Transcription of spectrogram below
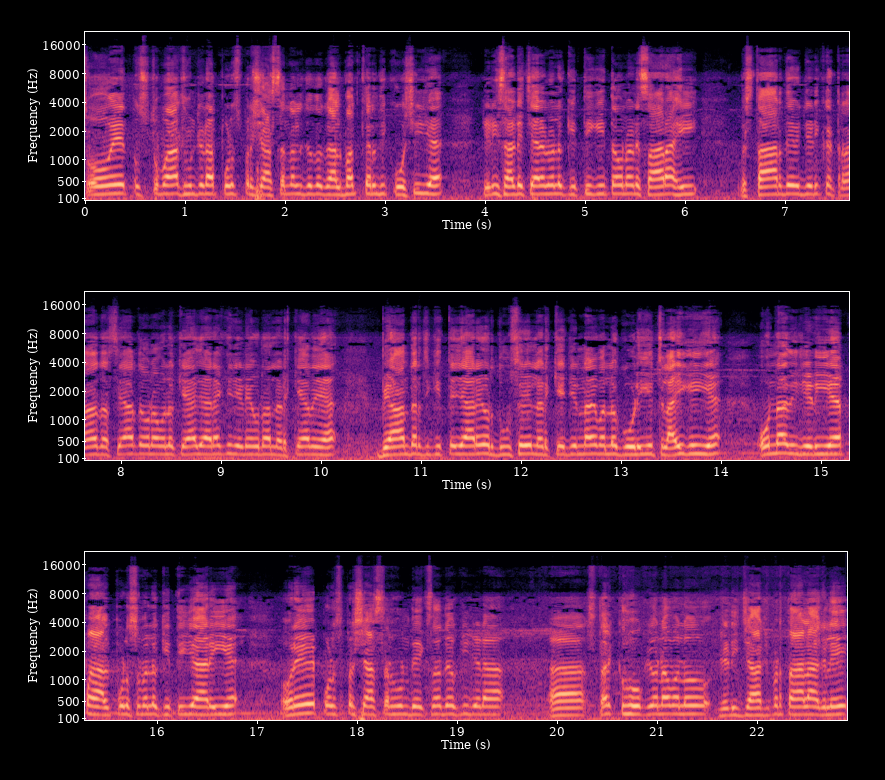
ਸੋ ਇਹ ਉਸ ਤੋਂ ਬਾਅਦ ਹੁਣ ਜਿਹੜਾ ਪੁਲਿਸ ਪ੍ਰਸ਼ਾਸਨ ਨਾਲ ਜਦੋਂ ਗੱਲਬਾਤ ਕਰਨ ਦੀ ਕੋਸ਼ਿਸ਼ ਹੈ, ਜਿਹੜੀ ਸਾਡੇ ਚੈਨਲ ਵੱਲੋਂ ਕੀਤੀ ਗਈ ਤਾਂ ਉਹਨਾਂ ਨੇ ਸਾਰਾ ਹੀ ਵਿਸਤਾਰ ਦੇ ਵਿੱਚ ਜਿਹੜੀ ਘਟਨਾ ਦੱਸਿਆ ਤੇ ਉਹਨਾਂ ਵੱਲੋਂ ਕਿਹਾ ਜਾ ਰਿਹਾ ਕਿ ਜਿਹੜੇ ਉਹਨਾਂ ਲੜਕਿਆਂ ਦੇ ਆ, ਬਿਆਨ ਦਰਜ ਕੀਤੇ ਜਾ ਰਹੇ ਔਰ ਦੂਸਰੇ ਲੜਕੇ ਜਿਨ੍ਹਾਂ ਵੱਲੋਂ ਗੋਲੀ ਚਲਾਈ ਗਈ ਹੈ, ਉਹਨਾਂ ਦੀ ਜਿਹੜੀ ਹੈ ਭਾਲ ਪੁਲਿਸ ਵੱਲੋਂ ਕੀਤੀ ਜਾ ਰਹੀ ਹੈ ਔਰ ਇਹ ਪੁਲਿਸ ਪ੍ਰਸ਼ਾਸਨ ਹੁਣ ਦੇਖ ਸਕਦੇ ਹੋ ਕਿ ਜਿਹੜਾ ਸਤਰਕ ਹੋ ਕੇ ਉਹਨਾਂ ਵੱਲੋਂ ਜਿਹੜੀ ਜਾਂਚ ਪੜਤਾਲ ਅਗਲੇ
